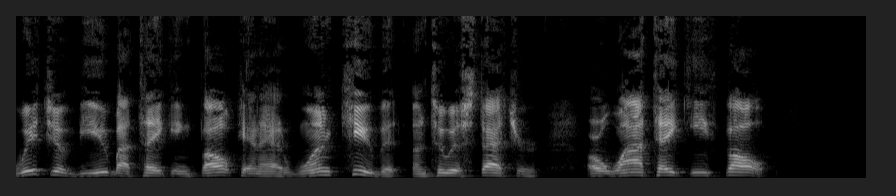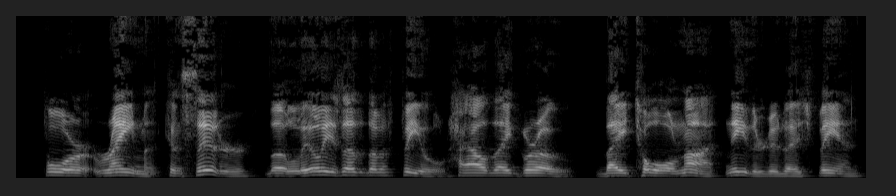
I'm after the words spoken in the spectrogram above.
Which of you by taking thought can add one cubit unto his stature? Or why take ye thought for raiment? Consider the lilies of the field, how they grow. They toil not, neither do they spin.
